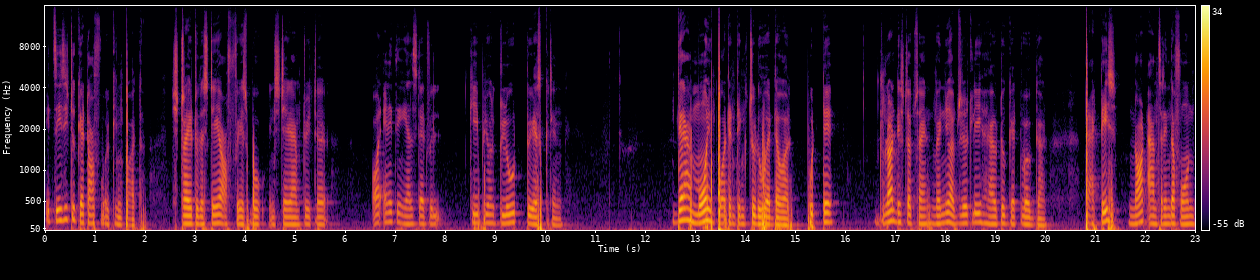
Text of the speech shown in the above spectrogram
it's easy to get off working path. Strive to the stay off facebook instagram twitter or anything else that will keep you glued to your screen. There are more important things to do at the work. Put a do not disturb sign when you absolutely have to get work done. Practice not answering the phone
